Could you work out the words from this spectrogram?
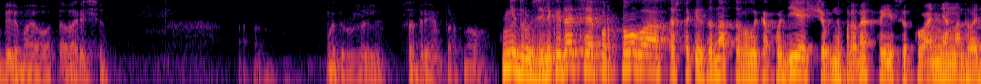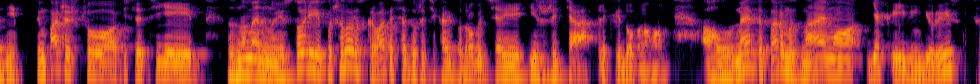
Убили моего товарища. Мы дружили с Андреем Портновым. Ні, друзі, ліквідація Портнова все ж таки занадто велика подія, щоб не перенести її святкування на два дні. Тим паче, що після цієї знаменної історії почали розкриватися дуже цікаві подробиці із життя ліквідованого. А головне, тепер ми знаємо, який він юрист,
